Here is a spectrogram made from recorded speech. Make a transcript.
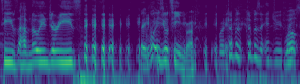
teams that have no injuries. Wait, what is your team, bro? Bro, Clippers, Clippers are injury free. well,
